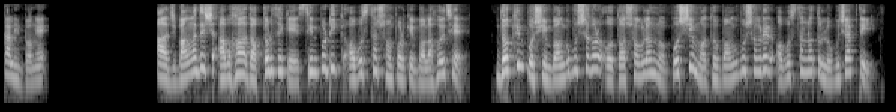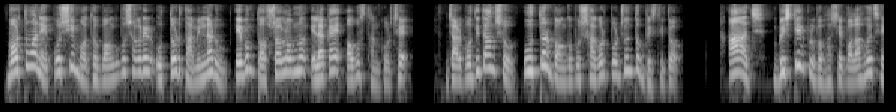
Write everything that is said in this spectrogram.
কালিম্পংয়ে। আজ বাংলাদেশ আবহাওয়া দপ্তর থেকে সিনপোটিক অবস্থা সম্পর্কে বলা হয়েছে, দক্ষিণ পশ্চিম বঙ্গোপসাগর ও তৎসংলগ্ন পশ্চিম মধ্য বঙ্গোপসাগরের অবস্থানরত লঘুচাপটি বর্তমানে পশ্চিম মধ্য বঙ্গোপসাগরের উত্তর তামিলনাড়ু এবং তৎসংলগ্ন এলাকায় অবস্থান করছে। যার প্রতিতাংশ উত্তর বঙ্গোপসাগর পর্যন্ত বিস্তৃত। আজ বৃষ্টির পূর্বাভাসে বলা হয়েছে,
